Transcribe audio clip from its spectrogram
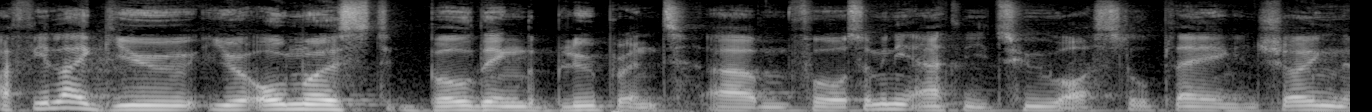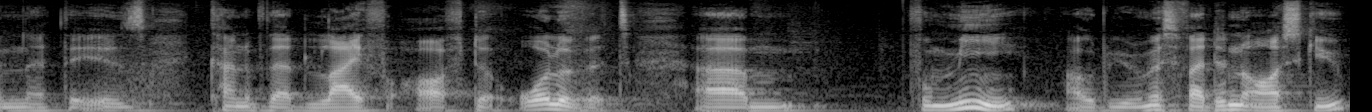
I feel like you you're almost building the blueprint um, for so many athletes who are still playing and showing them that there is kind of that life after all of it. Um, for me, I would be remiss if I didn't ask you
